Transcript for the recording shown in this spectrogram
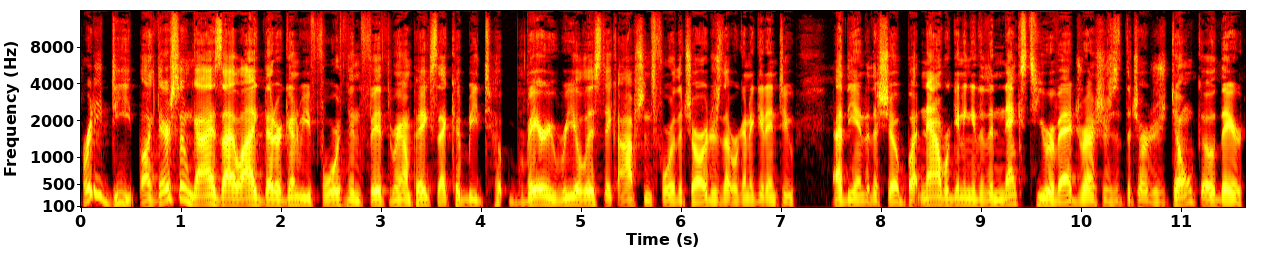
pretty deep. Like there's some guys I like that are going to be fourth and fifth round picks that could be t- very realistic options for the Chargers that we're going to get into at the end of the show. But now we're getting into the next tier of edge rushers that the Chargers don't go there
